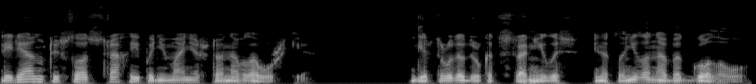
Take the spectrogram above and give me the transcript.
Лилиану трясло от страха и понимания, что она в ловушке. Гертруда вдруг отстранилась и наклонила на бок голову.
